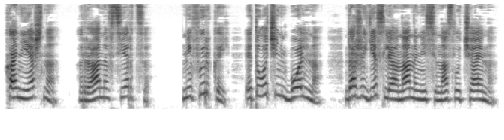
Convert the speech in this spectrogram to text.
Конечно, рана в сердце. Не фыркой, это очень больно, даже если она нанесена случайно.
